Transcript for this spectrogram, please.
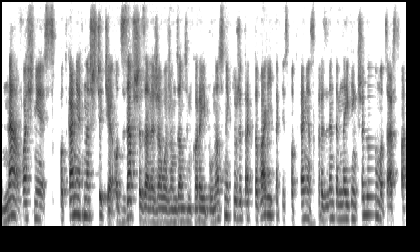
na właśnie spotkaniach na szczycie od zawsze zależało rządzącym Korei Północnej, którzy traktowali takie spotkania z prezydentem największego mocarstwa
